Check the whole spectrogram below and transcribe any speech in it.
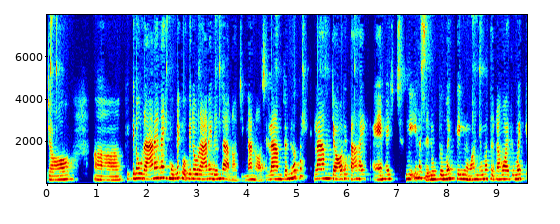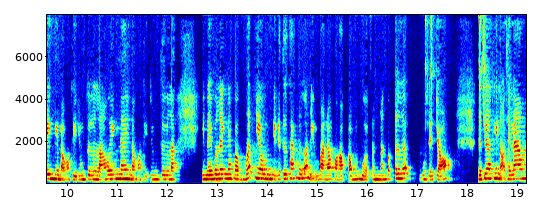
cho uh, cái, cái đầu đá này này. Mục đích của cái đầu đá này đơn giản nó chính là nó sẽ làm cho nước ấy làm cho thì ta hay em hay nghĩ là sẽ dùng từ making đúng không? Nhưng mà thực ra ngoài từ making thì nó có thể dùng từ allowing này nó có thể dùng từ là enabling này và rất nhiều những cái từ khác nữa. Nếu bạn nào có học trong buổi phần nâng cấp tư ấy cũng sẽ cho. Được chưa? Thì nó sẽ làm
